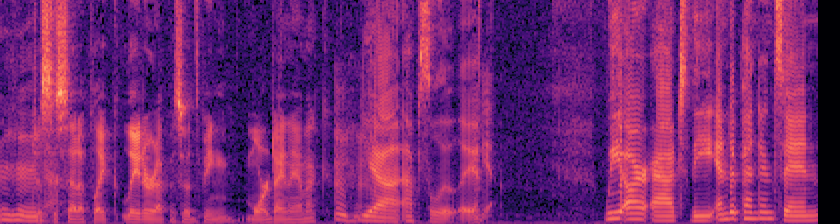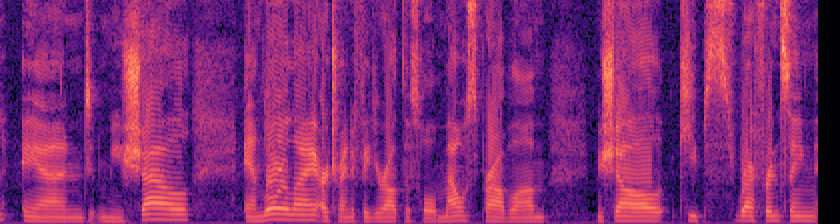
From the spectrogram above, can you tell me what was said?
Mm-hmm. just to set up like later episodes being more dynamic. Yeah, absolutely. Yeah. We are at the Independence Inn, and Michel and Lorelai are trying to figure out this whole mouse problem. Michel keeps referencing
